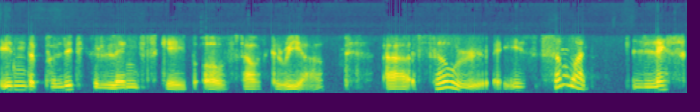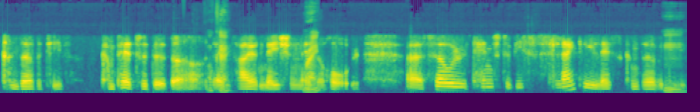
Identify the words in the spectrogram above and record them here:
in the political landscape of South Korea, uh, Seoul is somewhat less conservative compared to the, the, the entire nation as Right. a whole. Uh, Seoul tends to be slightly less conservative.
